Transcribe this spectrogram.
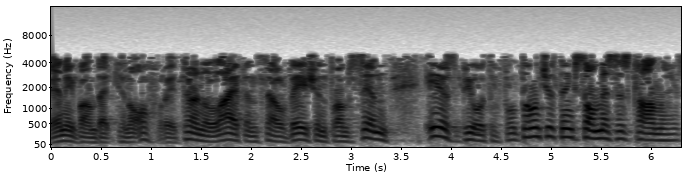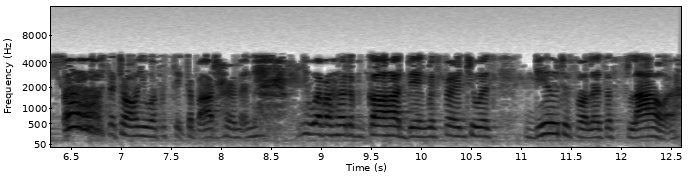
Anyone that can offer eternal life and salvation from sin is beautiful. Don't you think so, Mrs. Connors? Oh, is that all you ever think about, Herman? You ever heard of God being referred to as beautiful as a flower?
